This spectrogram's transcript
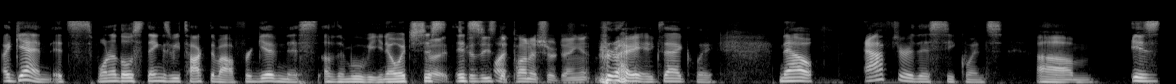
again, it's one of those things we talked about forgiveness of the movie. You know, it's just Right, it's because he's the Punisher, dang it. right, exactly. Now, after this sequence, um, is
